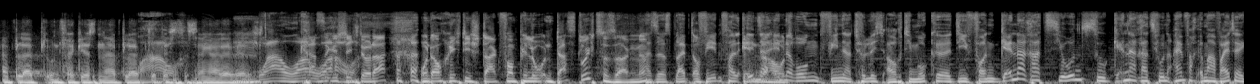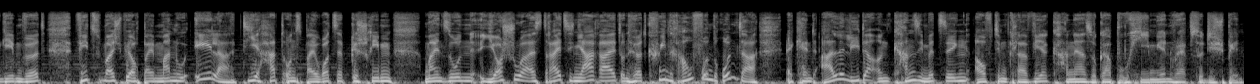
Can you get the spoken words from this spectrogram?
Er bleibt unvergessen, er bleibt der Wow. beste Sänger der Welt. Wow, wow, Krasse wow. Geschichte, oder? Und auch richtig stark vom Piloten, das durchzusagen, ne? Also das bleibt auf jeden Fall in Gänsehaut. Erinnerung, wie natürlich auch die Mucke, die von Generation zu Generation einfach immer weitergegeben wird. Wie zum Beispiel auch bei Manuela, die hat uns bei WhatsApp geschrieben, mein Sohn Joshua ist 13 Jahre alt und hört Queen rauf und runter. Er kennt alle Lieder und kann sie mitsingen. Auf dem Klavier kann er sogar Bohemian Rhapsody spielen.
